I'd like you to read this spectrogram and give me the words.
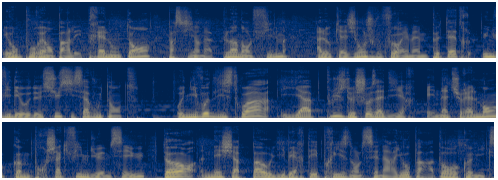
et on pourrait en parler très longtemps parce qu'il y en a plein dans le film. À l'occasion, je vous ferai même peut-être une vidéo dessus si ça vous tente. Au niveau de l'histoire, il y a plus de choses à dire, et naturellement, comme pour chaque film du MCU, Thor n'échappe pas aux libertés prises dans le scénario par rapport aux comics.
